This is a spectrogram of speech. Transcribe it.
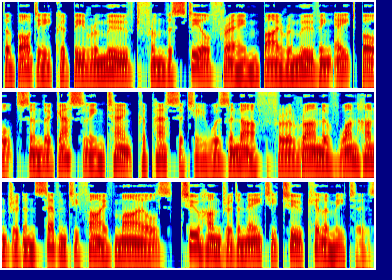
The body could be removed from the steel frame by removing eight bolts and the gasoline tank capacity was enough for a run of 175 miles 282 kilometers.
